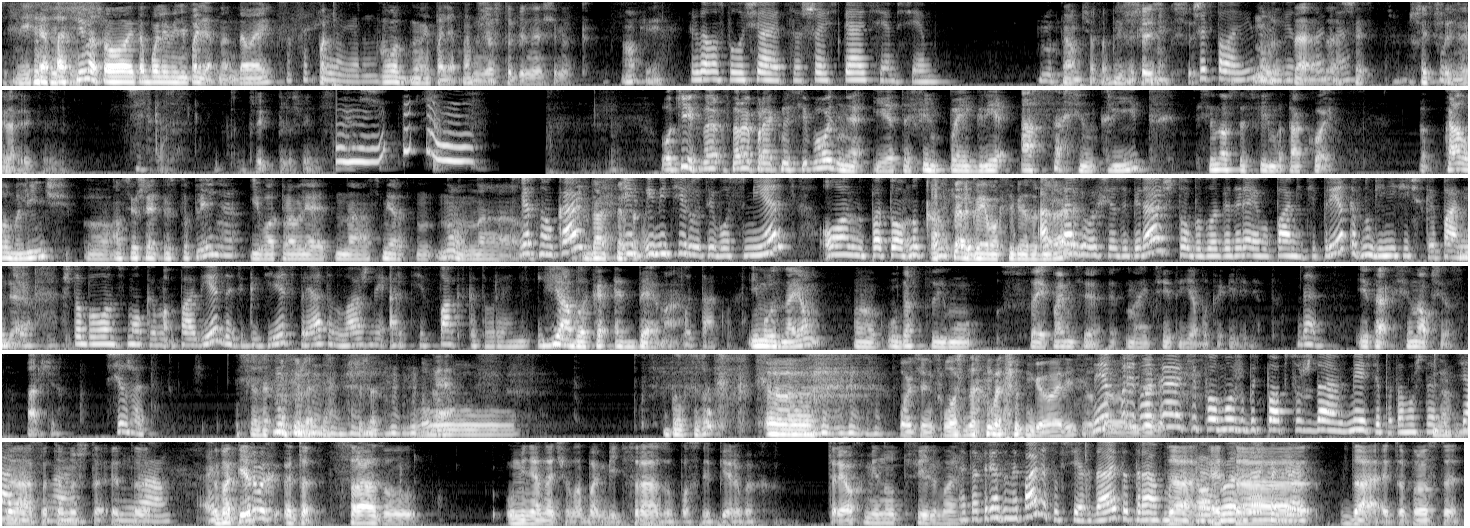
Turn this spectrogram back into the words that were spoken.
Если ассасина, то это более-менее понятно. Давай. Ассасин, По... наверное. Вот, ну и понятно. У меня стабильная семерка. Окей. Тогда у нас получается 6, 5, 7, 7. Ну, там что-то ближе 6, к 7. 6,5 ну, да, да, да, 6, 6,5, да. 6,5. Плюс-минус. Окей, втор- второй проект на сегодня, и это фильм по игре Assassin's Creed. Синопсис фильма такой. Каллум Линч, э, он совершает преступление, его отправляют на смерть, ну, на... Смертную казнь, Да, и, смерть. имитирует его смерть, он потом... Ну, им- Абстерго его к себе забирает. Абстерго его все забирают, чтобы благодаря его памяти предков, ну, генетической памяти, Да. чтобы он смог им поведать, где спрятан важный артефакт, который они ищут. Яблоко Эдема. Вот так вот. И мы узнаем, э, удастся ему в своей памяти найти это яблоко или нет. Да, Итак, синопсис. Арчи. сюжет. Сюжет. Ну, сюжет, да. Сюжет. Ну, Был сюжет? э, очень сложно об этом говорить. Ну, я деле. предлагаю, типа, может быть, пообсуждаем вместе, потому что Да. это Да, тягостно. потому что это... Да. Во-первых, это сразу у меня начало бомбить сразу после первых трех минут фильма. Это отрезанный палец у всех, да? Это травма Да, какая-то. Это, Господи. да, это просто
